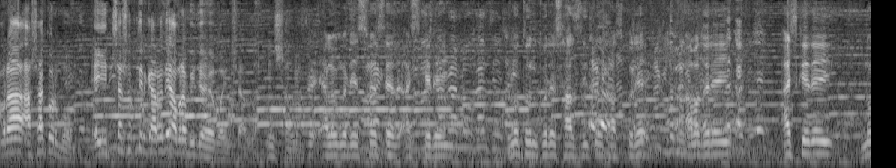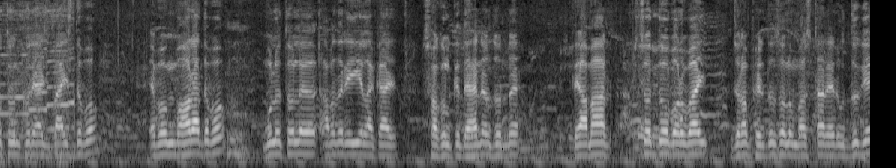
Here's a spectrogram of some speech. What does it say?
আমরা আশা করব এই ইচ্ছা শক্তির কারণে আমরা বিজয় হব ইনশাল্লাহ এক্সপ্রেসের আজকের এই নতুন করে সাজিত সাজ করে আমাদের এই আজকের এই নতুন করে আজ বাইশ দেব এবং মহড়া দেব। মূলত আমাদের এই এলাকায় সকলকে দেখানোর জন্য। তে আমার চোদ্দ বড় ভাই জনাব ফেরদৌস আলম মাস্টারের উদ্যোগে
